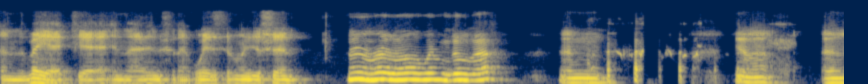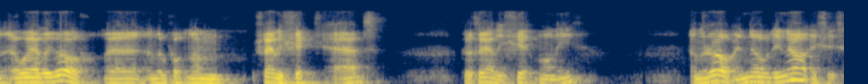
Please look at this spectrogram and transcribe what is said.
And the BHA, in their infinite wisdom, are just saying, oh, well, we can do that. And you know, and away they go. Uh, and they're putting on fairly shit cards for fairly shit money, and they're hoping nobody notices.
